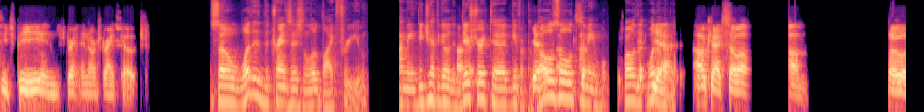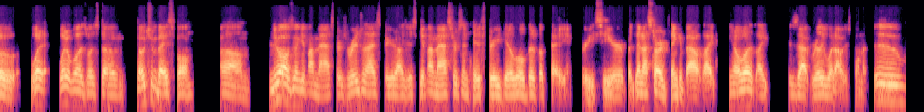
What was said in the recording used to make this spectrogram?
teach PE and strength and our strength coach. So, what did the transition look like for you? I mean, did you have to go to the uh, district to give a proposal? Yeah, so, I mean, what, what yeah. Okay, so uh, um, so what what it was was um, coaching baseball. Um, knew I was going to get my master's. Originally, I just figured I'd just get my master's in history, get a little bit of a pay increase here. But then I started thinking about like, you know what, like, is that really what I just want to do?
